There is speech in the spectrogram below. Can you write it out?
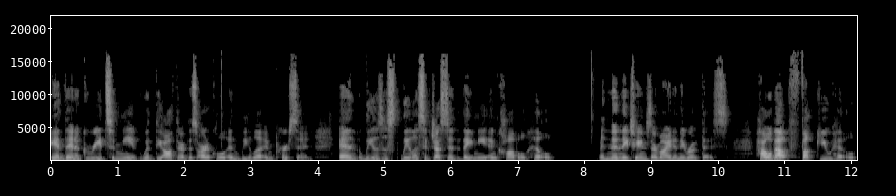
and then agreed to meet with the author of this article and Lila in person. And Lila, suggested that they meet in Cobble Hill. And then they changed their mind and they wrote this. How about fuck you hill?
